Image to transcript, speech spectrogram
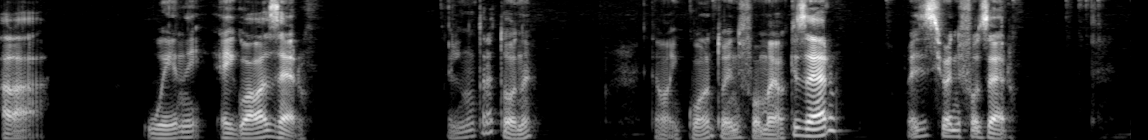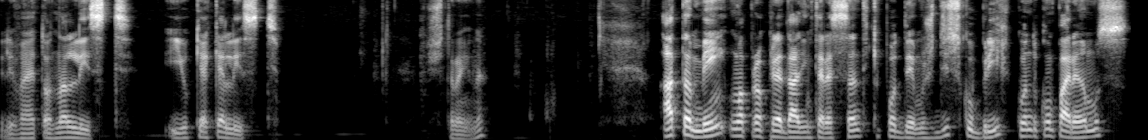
a, o n é igual a zero? Ele não tratou, né? Então, enquanto n for maior que zero, mas e se o n for zero? Ele vai retornar list. E o que é que é list? Estranho, né? Há também uma propriedade interessante que podemos descobrir quando comparamos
